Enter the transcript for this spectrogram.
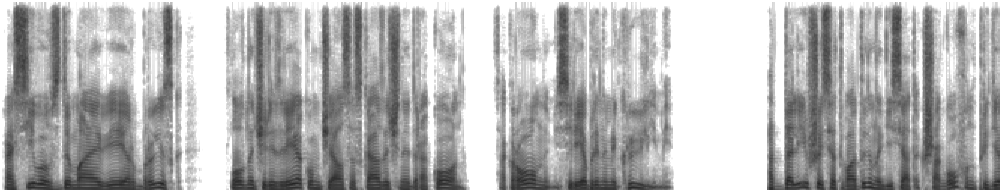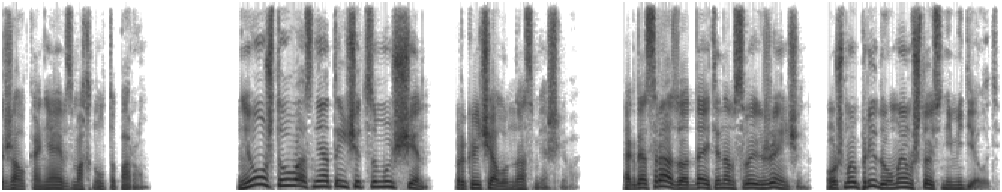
красиво вздымая веер брызг, словно через реку мчался сказочный дракон с огромными серебряными крыльями. Отдалившись от воды на десяток шагов, он придержал коня и взмахнул топором. «Неужто у вас не отыщется мужчин?» — прокричал он насмешливо. «Тогда сразу отдайте нам своих женщин. Уж мы придумаем, что с ними делать».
